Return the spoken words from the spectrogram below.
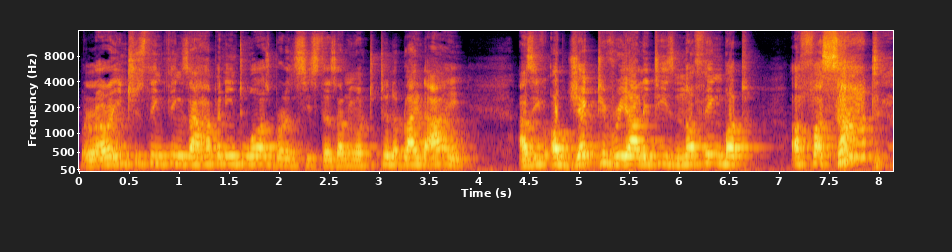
But a lot of interesting things are happening to us, brothers and sisters, and we want to turn a blind eye. As if objective reality is nothing but a facade.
